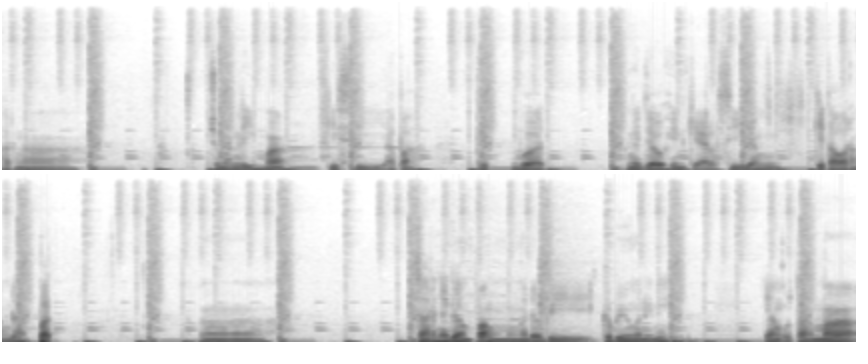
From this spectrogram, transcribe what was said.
Karena cuman 5 kisi apa buat ngejauhin KLC yang kita orang dapat uh, caranya gampang menghadapi kebingungan ini. Yang utama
